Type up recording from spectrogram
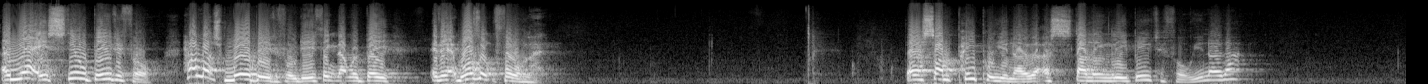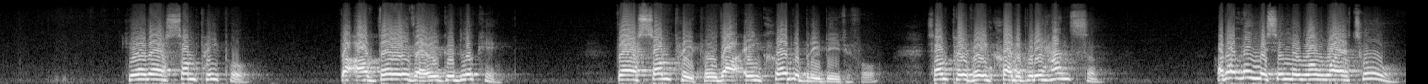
and yet it's still beautiful. How much more beautiful do you think that would be if it wasn't fallen? There are some people, you know, that are stunningly beautiful. You know that? You know, there are some people that are very, very good looking. There are some people that are incredibly beautiful. Some people are incredibly handsome. I don't mean this in the wrong way at all.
